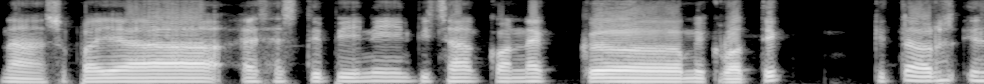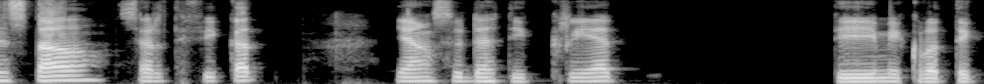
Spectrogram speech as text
Nah, supaya SSTP ini bisa connect ke Mikrotik, kita harus install sertifikat yang sudah di-create di Mikrotik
